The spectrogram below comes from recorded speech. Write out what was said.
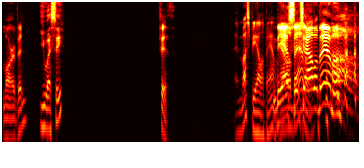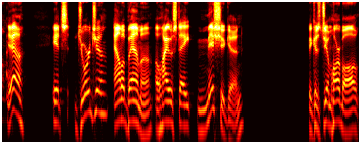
Marvin. USC. Fifth. It must be Alabama. Yes, Alabama. it's Alabama. yeah. It's Georgia, Alabama, Ohio State, Michigan, because Jim Harbaugh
